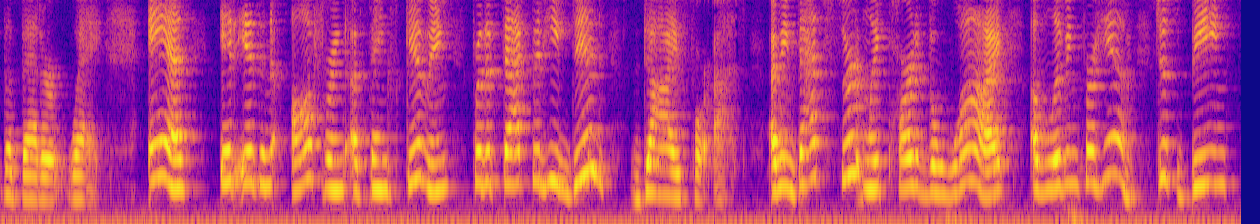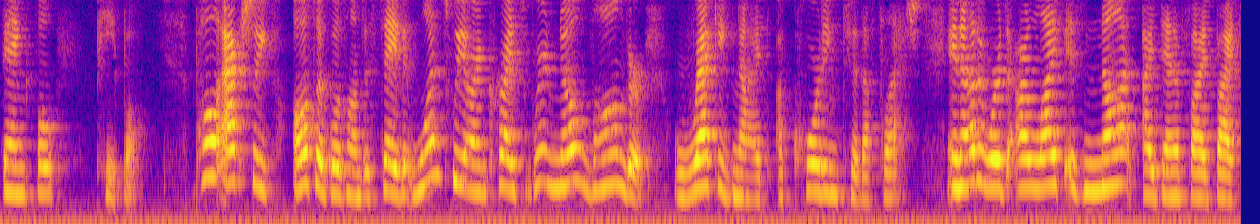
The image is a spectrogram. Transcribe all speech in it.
the better way. And it is an offering of thanksgiving for the fact that he did die for us. I mean, that's certainly part of the why of living for him, just being thankful people. Paul actually also goes on to say that once we are in Christ, we're no longer recognized according to the flesh. In other words, our life is not identified by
